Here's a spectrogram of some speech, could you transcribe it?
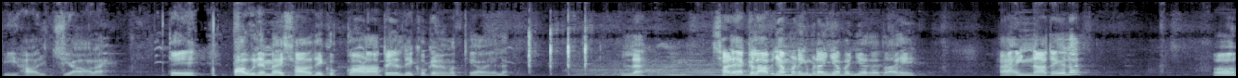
ਕੀ ਹਾਲ ਚਾਲ ਹੈ ਤੇ ਪਾਉ ਨੇ ਮੈਸਾਂ ਦਾ ਦੇਖੋ, ਕਾਲਾ ਤੇਲ ਦੇਖੋ ਕਿਵੇਂ ਮੱਥਿਆ ਹੋਇਆ, ਲੈ। ਲੈ। ਸਾਲਿਆ ਗੁਲਾਬ ਜਾਮਣ ਹੀ ਬਣਾਈਆਂ ਪਈਆਂ ਤੇ ਤਾਂ ਇਹ। ਹੈ, ਇੰਨਾ ਤੇਲ? ਓ।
